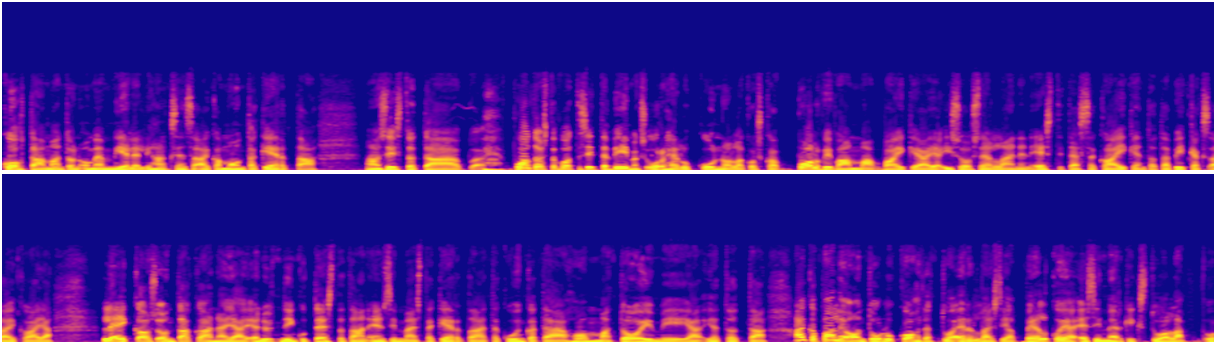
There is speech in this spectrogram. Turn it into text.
kohtaamaan tuon oman mielenlihaksensa aika monta kertaa. Mä oon siis tota, puolitoista vuotta sitten viimeksi urheilu kunnolla, koska polvivamma, vaikea ja iso sellainen, esti tässä kaiken tota, pitkäksi aikaa. Ja leikkaus on takana ja, ja nyt niin kuin testataan ensimmäistä kertaa, että kuinka tämä homma toimii. Ja, ja tota, aika paljon on tullut kohdattua erilaisia pelkoja esimerkiksi tuolla uh,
